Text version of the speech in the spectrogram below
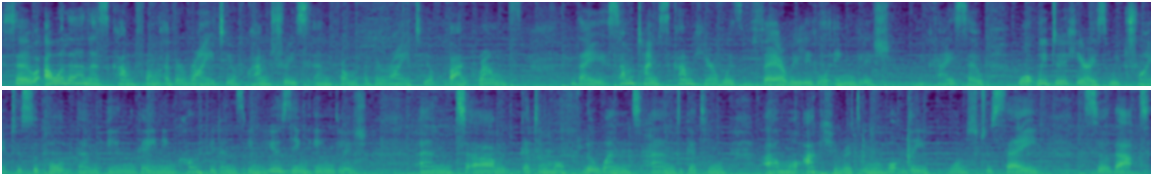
So our learners come from a variety of countries and from a variety of backgrounds. They sometimes come here with very little English. Okay, so what we do here is we try to support them in gaining confidence in using English and um, getting more fluent and getting uh, more accurate in what they want to say so that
